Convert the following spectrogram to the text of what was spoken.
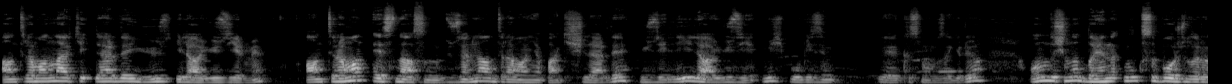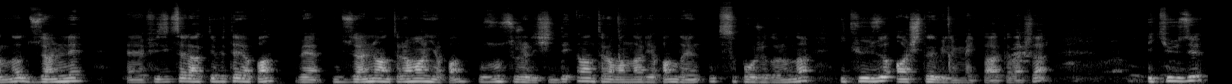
Antrenmanlı erkeklerde 100 ila 120. Antrenman esnasında düzenli antrenman yapan kişilerde 150 ila 170 bu bizim e, kısmımıza giriyor. Onun dışında dayanıklılık sporcularında düzenli e, fiziksel aktivite yapan ve düzenli antrenman yapan, uzun süreli şiddetli antrenmanlar yapan dayanıklık sporcularında 200'ü aştığı bilinmekte arkadaşlar. 200'ü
